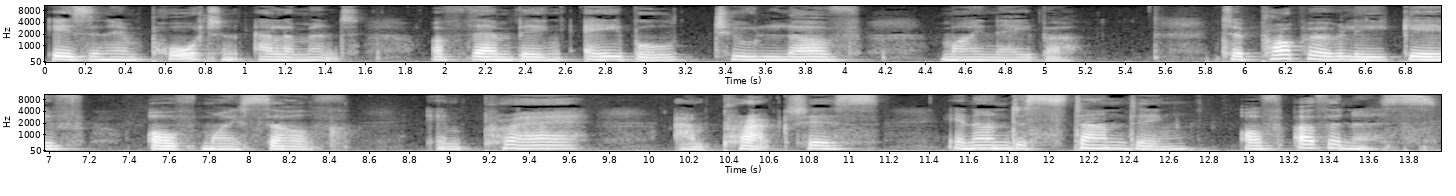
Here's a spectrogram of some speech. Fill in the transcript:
is an important element of them being able to love my neighbour, to properly give of myself in prayer and practice, in understanding of otherness.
